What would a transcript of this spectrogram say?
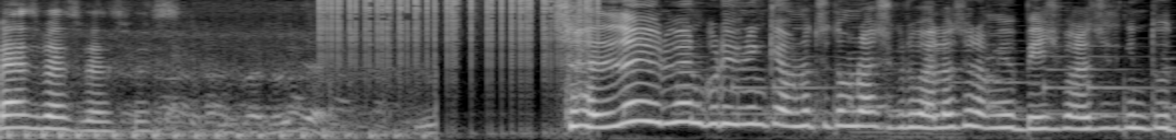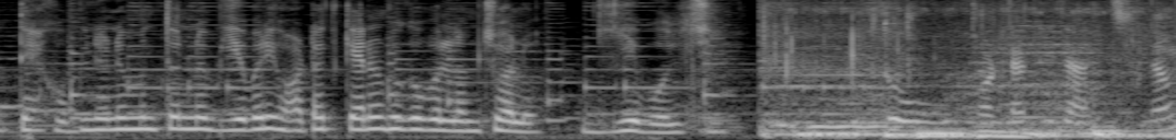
ব্যাস ব্যাস ব্যাস ব্যাস। হ্যালো এভরিওয়ান গুড ইভিনিং কেমন আছো তোমরা? আশা করি ভালো আছো আমিও বেশ ভালো আছি। কিন্তু দেখো বিনা নিমন্ত্রণ বিয়ে বাড়ি হঠাৎ কেন ঢুকে বললাম চলো গিয়ে বলছি। তো হঠাৎই যাচ্ছিলাম।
